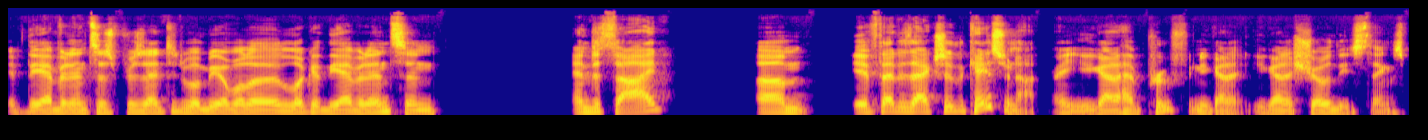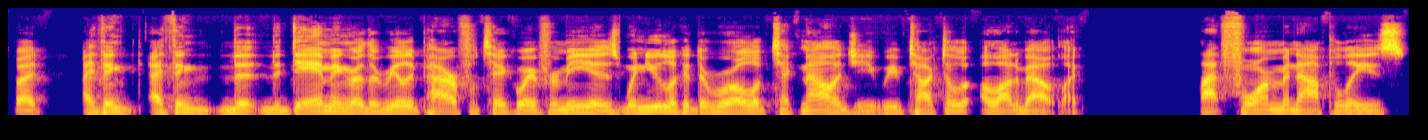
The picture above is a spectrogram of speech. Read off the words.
if the evidence is presented, we'll be able to look at the evidence and and decide um, if that is actually the case or not. Right? You got to have proof, and you got to you got to show these things. But I think I think the the damning or the really powerful takeaway for me is when you look at the role of technology. We've talked a, a lot about like platform monopolies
